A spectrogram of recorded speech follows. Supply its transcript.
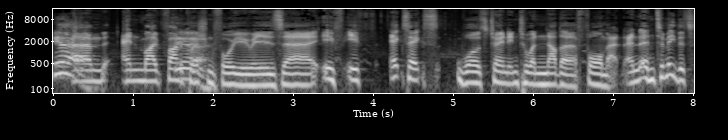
Yeah. Um, and my final Yeah. question for you is: uh, if if XX was turned into another format, and and to me this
